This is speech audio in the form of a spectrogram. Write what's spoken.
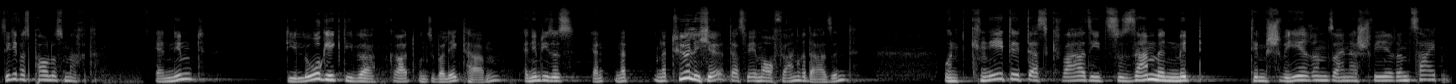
Seht ihr, was Paulus macht? Er nimmt die Logik, die wir gerade uns überlegt haben, er nimmt dieses Natürliche, dass wir immer auch für andere da sind, und knetet das quasi zusammen mit dem Schweren seiner schweren Zeiten,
